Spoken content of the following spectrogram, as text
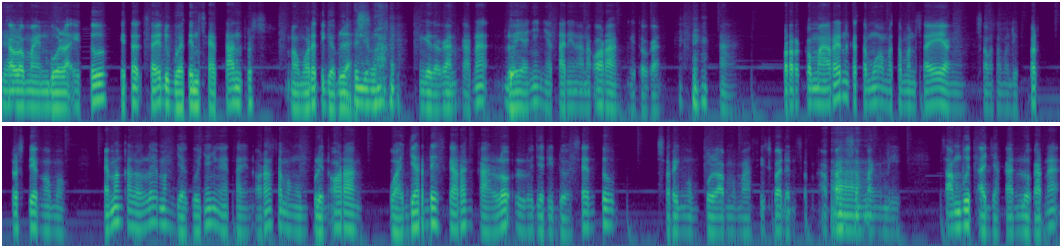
Oke. kalau main bola itu kita saya dibuatin setan terus nomornya 13 Gimana? gitu kan karena doyannya nyetanin anak orang gitu kan nah per kemarin ketemu sama teman saya yang sama-sama di Perth terus dia ngomong emang kalau lo emang jagonya nyetanin orang sama ngumpulin orang wajar deh sekarang kalau lo jadi dosen tuh sering ngumpul sama mahasiswa dan sen- apa Ah. senang disambut ajakan lo karena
